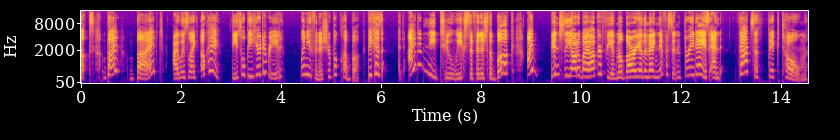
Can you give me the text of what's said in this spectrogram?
books. But, but, I was like, okay, these will be here to read when you finish your book club book. Because I didn't need two weeks to finish the book. I binged the autobiography of Melbaria the Magnificent in three days, and that's a thick tome.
